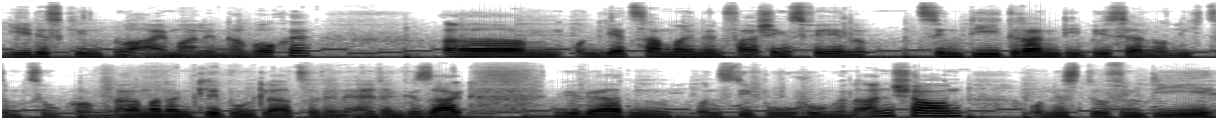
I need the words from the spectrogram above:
jedes Kind nur einmal in der Woche. Ähm, und jetzt haben wir in den Faschingsferien, sind die dran, die bisher noch nicht zum Zug kommen. Da haben wir dann klipp und klar zu den Eltern gesagt, wir werden uns die Buchungen anschauen und es dürfen die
